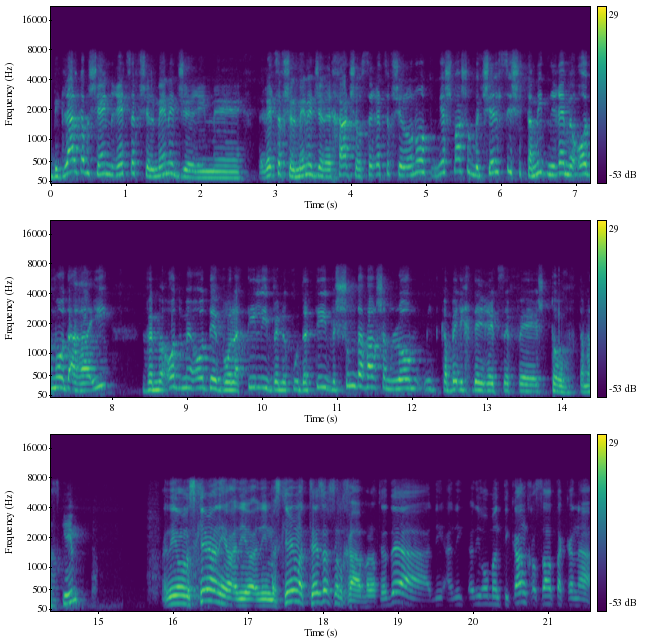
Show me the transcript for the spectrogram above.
בגלל גם שאין רצף של מנג'רים, אה, רצף של מנג'ר אחד שעושה רצף של עונות, יש משהו בצ'לסי שתמיד נראה מאוד מאוד ארעי ומאוד מאוד אה, וולטילי ונקודתי, ושום דבר שם לא מתקבל לכדי רצף אה, טוב. אתה מסכים? אני מסכים, אני, אני, אני מסכים עם התזה שלך, אבל אתה יודע, אני, אני, אני רומנטיקן חסר תקנה,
